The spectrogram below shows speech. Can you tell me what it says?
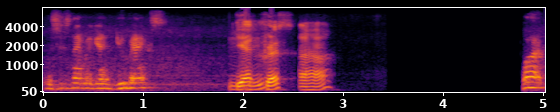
What's his name again? Eubanks. Yeah, mm-hmm. Chris. Uh huh. But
